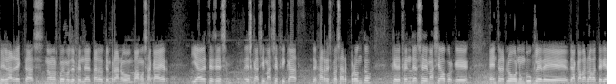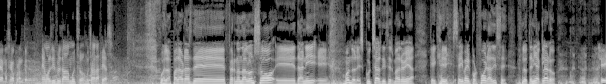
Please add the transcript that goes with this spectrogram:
en las rectas no nos podemos defender, tarde o temprano vamos a caer y a veces es, es casi más eficaz dejarles pasar pronto que defenderse demasiado porque entras luego en un bucle de, de acabar la batería demasiado pronto. Hemos disfrutado mucho, muchas gracias. Pues las palabras de Fernando Alonso, eh, Dani, eh, cuando le escuchas dices, madre mía, que, que se iba a ir por fuera, dice, lo tenía claro. Sí,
